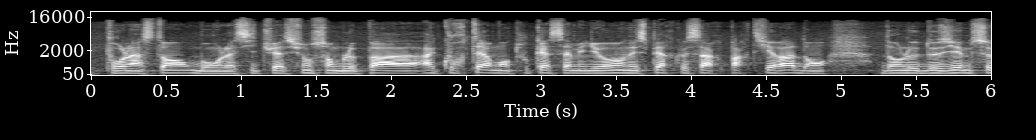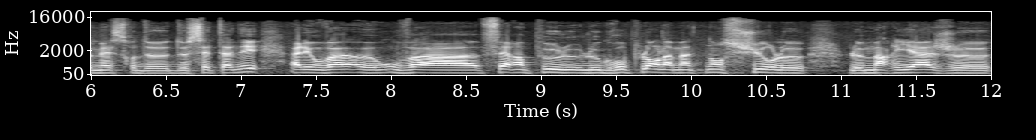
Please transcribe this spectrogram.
pour l'instant, bon, la situation semble pas à court terme, en tout cas, s'améliorer. On espère que ça repartira dans, dans le deuxième semestre de, cette année. Allez, on va, euh, on va faire un peu le, gros plan là maintenant sur le, le mariage euh,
